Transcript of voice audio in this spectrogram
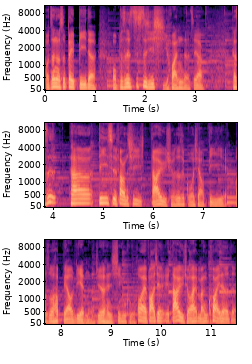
我真的是被逼的，我不是自己喜欢的这样。可是他第一次放弃打羽球就是国小毕业，他说他不要练了，觉得很辛苦。后来发现，诶，打羽球还蛮快乐的，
